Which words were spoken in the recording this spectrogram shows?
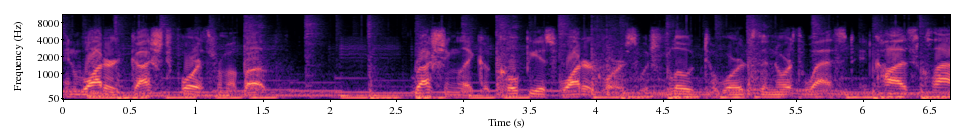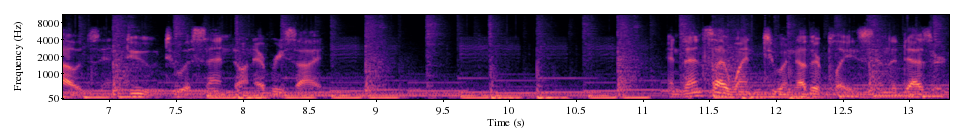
And water gushed forth from above, rushing like a copious watercourse which flowed towards the northwest, and caused clouds and dew to ascend on every side. And thence I went to another place in the desert,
